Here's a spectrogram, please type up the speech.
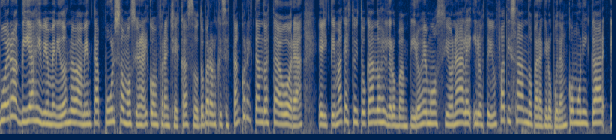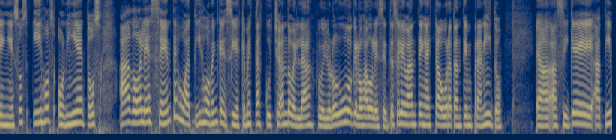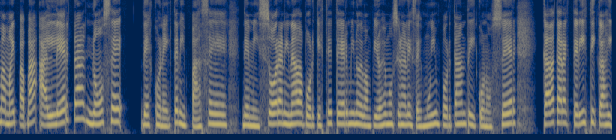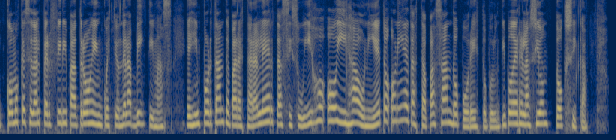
Buenos días y bienvenidos nuevamente a Pulso Emocional con Francesca Soto. Para los que se están conectando a esta hora, el tema que estoy tocando es el de los vampiros emocionales y lo estoy enfatizando para que lo puedan comunicar en esos hijos o nietos adolescentes o a ti joven que si es que me está escuchando, ¿verdad? Porque yo lo dudo que los adolescentes se levanten a esta hora tan tempranito. Ah, así que a ti, mamá y papá, alerta, no se desconecte ni pase de emisora ni nada, porque este término de vampiros emocionales es muy importante y conocer cada característica y cómo es que se da el perfil y patrón en cuestión de las víctimas es importante para estar alerta si su hijo o hija o nieto o nieta está pasando por esto, por un tipo de relación tóxica.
